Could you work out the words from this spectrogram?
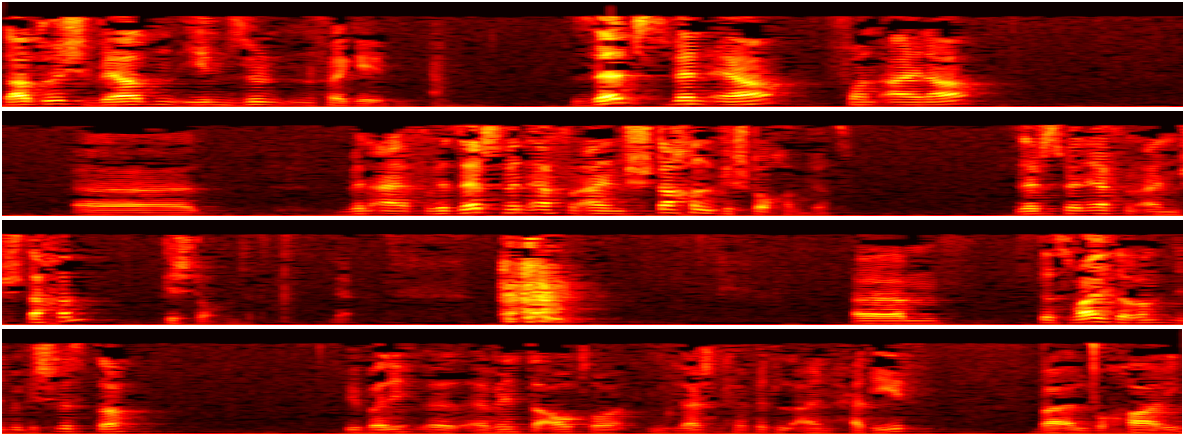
dadurch werden ihm Sünden vergeben. Selbst wenn er von einer, äh, wenn er, selbst wenn er von einem Stachel gestochen wird. Selbst wenn er von einem Stachel gestochen wird. Ja. Ähm, des Weiteren, liebe Geschwister, äh, erwähnt der Autor im gleichen Kapitel einen Hadith bei Al-Bukhari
